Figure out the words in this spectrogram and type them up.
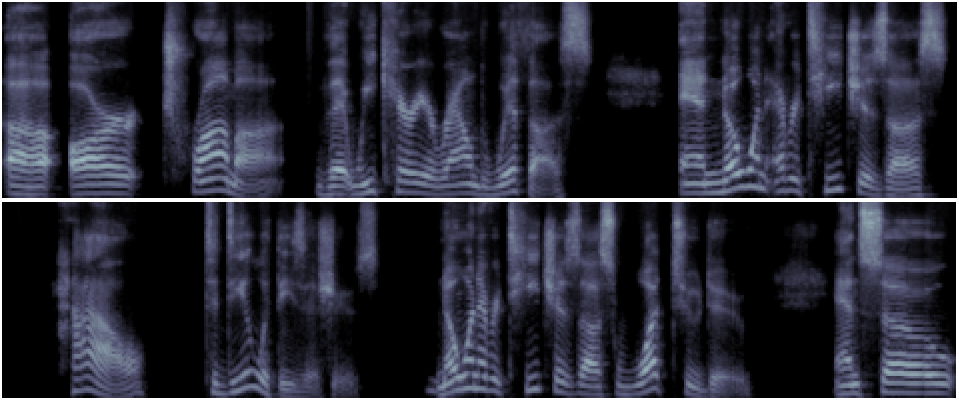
uh, are trauma that we carry around with us, and no one ever teaches us how to deal with these issues. No mm-hmm. one ever teaches us what to do. And so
